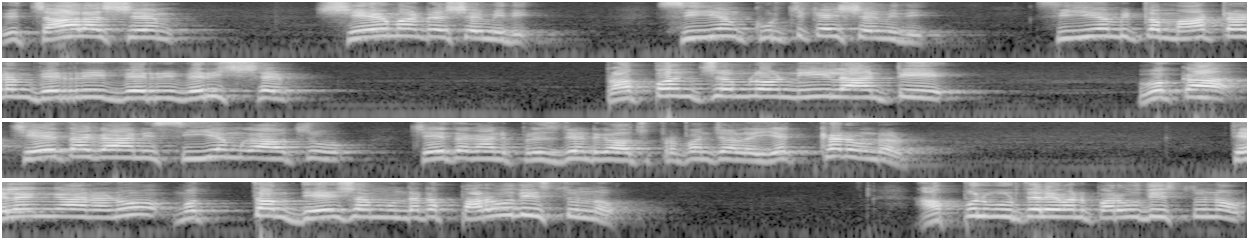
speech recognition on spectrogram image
ఇది చాలా షేమ్ షేమ్ అంటే షేమ్ ఇది. సీఎం కుర్చీకే షేమ్ ఇది. సీఎం ఇట్లా మాట్లాడడం వెర్రీ వెర్రీ వెరీ షేమ్. ప్రపంచంలో నీలాంటి ఒక చేతగాని సీఎం కావచ్చు చేతగాని ప్రెసిడెంట్ కావచ్చు ప్రపంచంలో ఎక్కడ ఉండడు. తెలంగాణను మొత్తం దేశం ముందట పరువు తీస్తున్నావు. అప్పులు పుడతలేవని పరువు తీస్తున్నావు.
